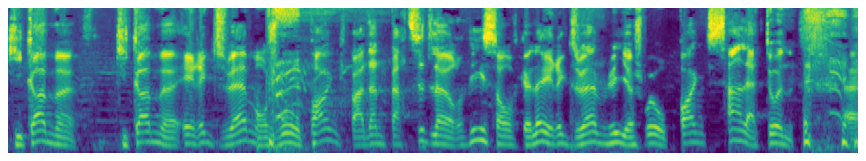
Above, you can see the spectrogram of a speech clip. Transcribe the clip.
qui comme, qui comme euh, Éric Duhem ont joué au punk pendant une partie de leur vie, sauf que là, Éric Duhem, lui, il a joué au punk sans la toune. Euh,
